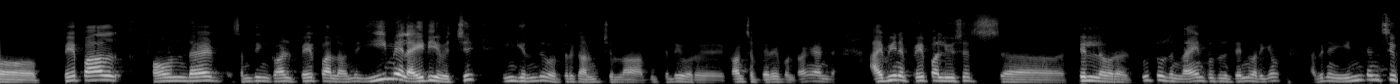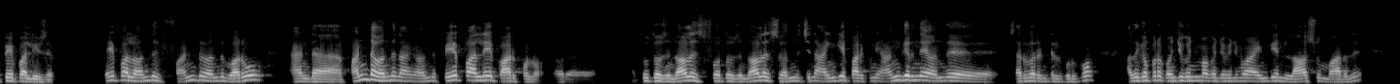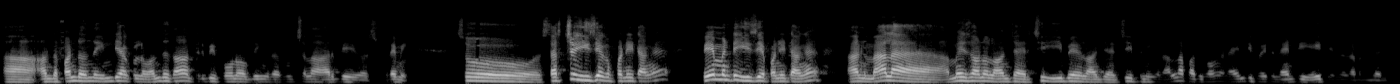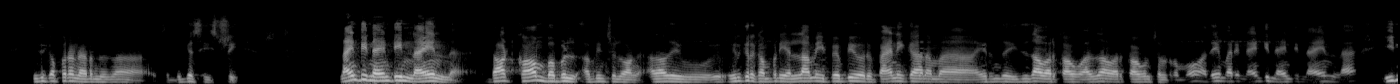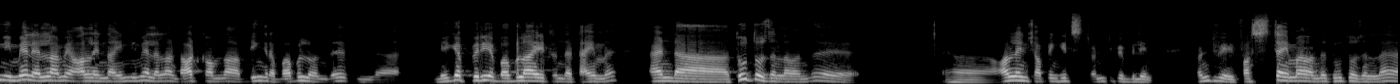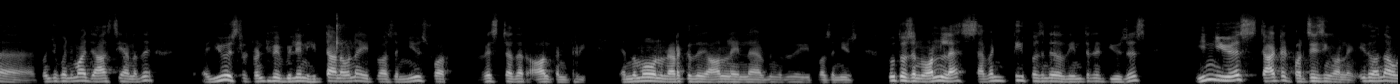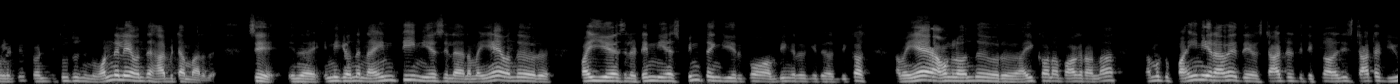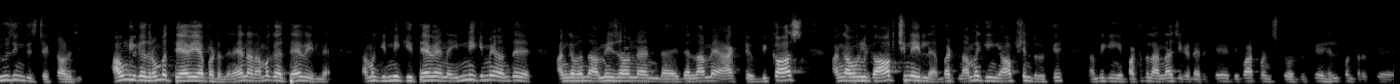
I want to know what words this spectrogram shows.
பேபால் ஃபவுண்டட் சம்திங் கால்ட் பேபால்ல வந்து இமெயில் ஐடியை வச்சு இங்கிருந்து ஒருத்தருக்கு அனுப்பிச்சிடலாம் அப்படின்னு சொல்லி ஒரு கான்செப்ட் டெரைவ் பண்றாங்க. And I been PayPal users till ஒரு two thousand nine two thousand ten வரைக்கும் I been intensive PayPal user பேபாலில் வந்து ஃபண்டு வந்து வரும். Uh, அண்ட் ஃபண்டை வந்து நாங்கள் வந்து பேபால்லே பார்க் பண்ணோம். ஒரு two thousand dollars four thousand dollars வந்துச்சுன்னா அங்கேயே பார்க் பண்ணி அங்கிருந்தே வந்து சர்வர் ரெண்டல் கொடுப்போம். அதுக்கப்புறம் கொஞ்சம் கொஞ்சமாக கொஞ்சம் கொஞ்சமாக இந்தியன் லாஸும் மாறுது. அந்த ஃபண்ட் வந்து இந்தியாக்குள்ள வந்து தான் திருப்பி போகணும் அப்படிங்கிற ரூல்ஸ் எல்லாம் ஆர்பிஐ வாஸ் ஃப்ரேமிங் ஸோ சர்ச்சை ஈஸியாக பண்ணிட்டாங்க. பேமெண்ட்டு ஈஸியாக பண்ணிட்டாங்க. அண்ட் மேலே அமேசானும் லான்ச் ஆயிருச்சு இபேயும் லான்ச் ஆயிருச்சு. இப்போ நீங்கள் நல்லா பார்த்துக்கோங்க ninety five to ninety eight என்ன நடந்தது இதுக்கப்புறம் நடந்தது தான் it's biggest history nineteen ninety nine dot com bubble அப்படின்னு சொல்லுவாங்க. அதாவது இருக்கிற கம்பெனி எல்லாமே இப்போ எப்படி ஒரு பேனிக்காக நம்ம இருந்து இதுதான் ஒர்க் ஆகும் அதுதான் ஒர்க் ஆகும்னு சொல்கிறோமோ அதே மாதிரி நைன்டீன் நைன்டி நைனில் இனிமேல் எல்லாமே ஆன்லைன் தான் இனிமேல் எல்லாம் டாட் காம் தான் அப்படிங்கிற பபுள் வந்து மிகப்பெரிய பபுள் ஆகிட்டு இருந்த டைமு அண்ட் டூ தௌசண்டில் வந்து online shopping hits twenty five billion twenty five first டைமாக வந்து டூ தௌசண்டில் கொஞ்சம் கொஞ்சமாக ஜாஸ்தியானது. யூஎஸ்ல twenty five billion hit ஆனவொன்னே it was news for rest other all country என்னமோ ஒன்று நடக்குது ஆன்லைன்ல அப்படிங்கிறது it was news two thousand ஒன்ல seventy percentage of internet users in US started purchasing online இது வந்து அவங்களுக்கு டுவெண்ட்டி டூ தௌசண்ட் ஒன்னுலேயே வந்து ஹேபிட்டா மாறுது. சரி இந்த இன்னைக்கு வந்து நைன்டீன் இயர்ஸ் இல்ல நம்ம ஏன் வந்து ஒரு ஃபைவ் இயர்ஸ் இல்லை டென் இயர்ஸ் பின்தங்கி இருக்கோம் அப்படிங்கிறது கிட்ட பிகாஸ் நம்ம ஏன் அவங்கள வந்து ஒரு ஐகானா பாக்குறோம்னா நமக்கு பைனியராகவே they started the technology started using this technology அவங்களுக்கு அது ரொம்ப தேவையாப்பட்டது. ஏன்னா நமக்கு அது தேவையில்லை. நமக்கு இன்னைக்கு தேவையான இன்னைக்குமே வந்து அங்க வந்து அமேசான் அண்ட் இதெல்லாமே ஆக்டிவ் பிகாஸ் அங்க அவங்களுக்கு ஆப்ஷனே இல்லை. பட் நமக்கு இங்க ஆப்ஷன் இருக்கு. நமக்கு இங்க பக்கத்துல அண்ணாச்சி கடை இருக்கு. டிபார்ட்மெண்ட் ஸ்டோர் இருக்கு. ஹெல்ப் பண்றதுக்கு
